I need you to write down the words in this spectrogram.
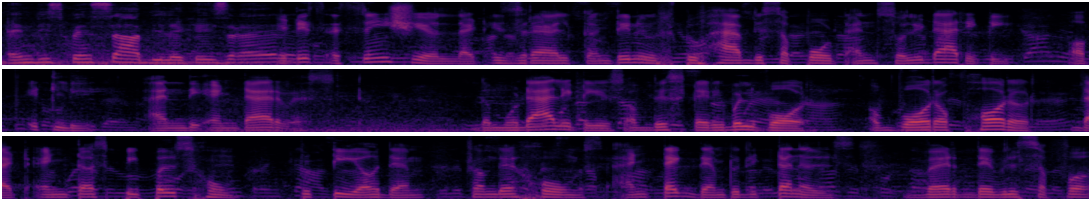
È indispensabile che Israele It is essential that Israel continues to have the support and solidarity of Italy and the entire West. The modalities of this terrible war, a war of horror that enters people's home to tear them from their homes and take them to the tunnels where they will suffer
